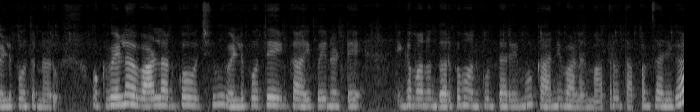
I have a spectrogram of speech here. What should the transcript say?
వెళ్ళిపోతున్నారు. ఒకవేళ వాళ్ళు అనుకోవచ్చు వెళ్ళిపోతే ఇంకా అయిపోయినట్టే ఇంకా మనం దొరకము అనుకుంటారేమో కానీ వాళ్ళని మాత్రం తప్పనిసరిగా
